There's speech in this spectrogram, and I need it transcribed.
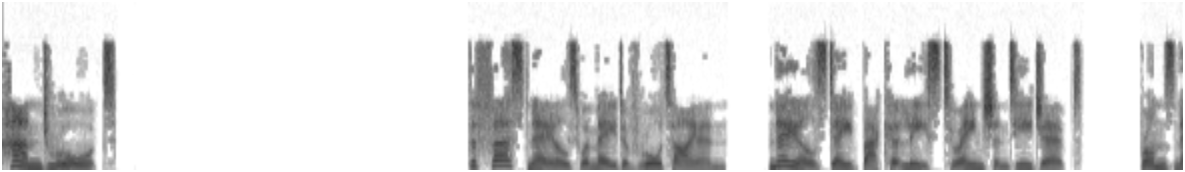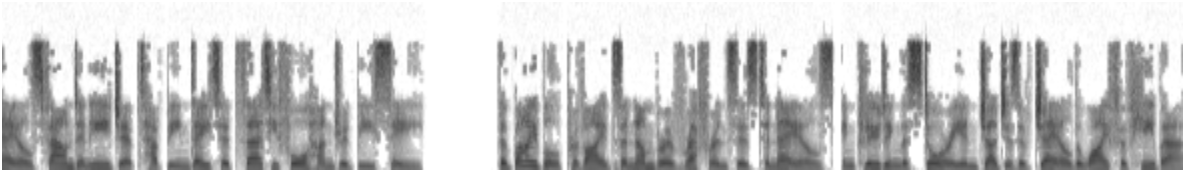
Hand-wrought. The first nails were made of wrought iron. Nails date back at least to ancient Egypt. Bronze nails found in Egypt have been dated 3400 BC. The Bible provides a number of references to nails, including the story in Judges of Jael the wife of Heber,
